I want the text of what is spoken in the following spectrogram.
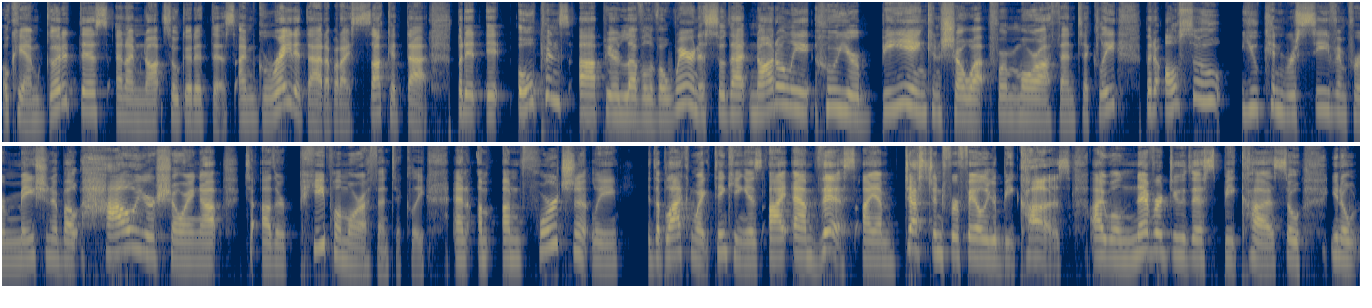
Okay, I'm good at this and I'm not so good at this. I'm great at that, but I suck at that. But it it opens up your level of awareness so that not only who you're being can show up for more authentically, but also you can receive information about how you're showing up to other people more authentically. And um, unfortunately, the black and white thinking is I am this. I am destined for failure because I will never do this because. So, you know,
